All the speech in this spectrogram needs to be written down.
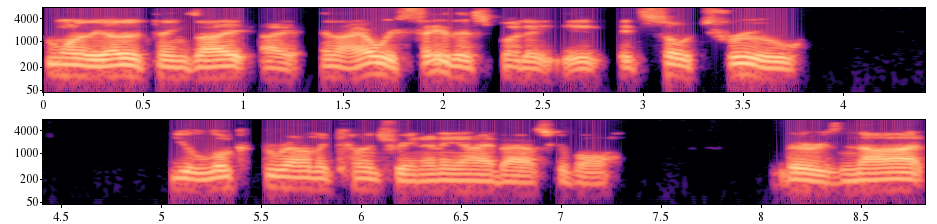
one of the other things I, I and I always say this, but it, it, it's so true. You look around the country in NAIA basketball, There's not.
